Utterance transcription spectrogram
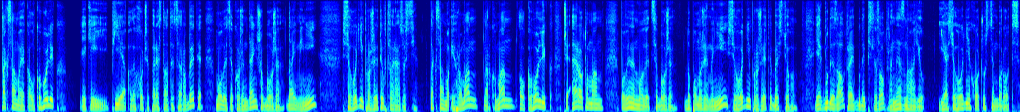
Так само, як алкоголік, який п'є, але хоче перестати це робити, молиться кожен день, що Боже, дай мені сьогодні прожити в тверезості. Так само ігроман, наркоман, алкоголік чи еротоман повинен молитися, Боже, допоможи мені сьогодні прожити без цього. Як буде завтра, як буде післязавтра, не знаю. Я сьогодні хочу з цим боротися.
